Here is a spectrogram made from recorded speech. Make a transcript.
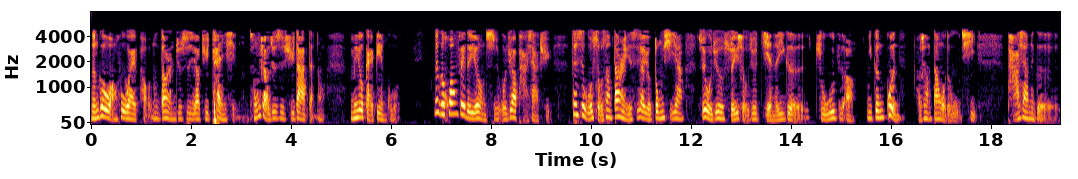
能够往户外跑，那当然就是要去探险了。从小就是徐大胆啊，没有改变过。那个荒废的游泳池，我就要爬下去。但是我手上当然也是要有东西呀，所以我就随手就捡了一个竹子啊，一根棍子，好像当我的武器，爬下那个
